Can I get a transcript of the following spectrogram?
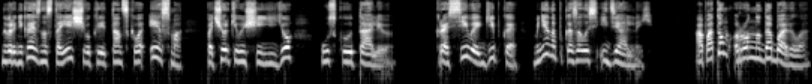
наверняка из настоящего кританского эсма, подчеркивающий ее узкую талию. Красивая, гибкая, мне она показалась идеальной. А потом Ронна добавила.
